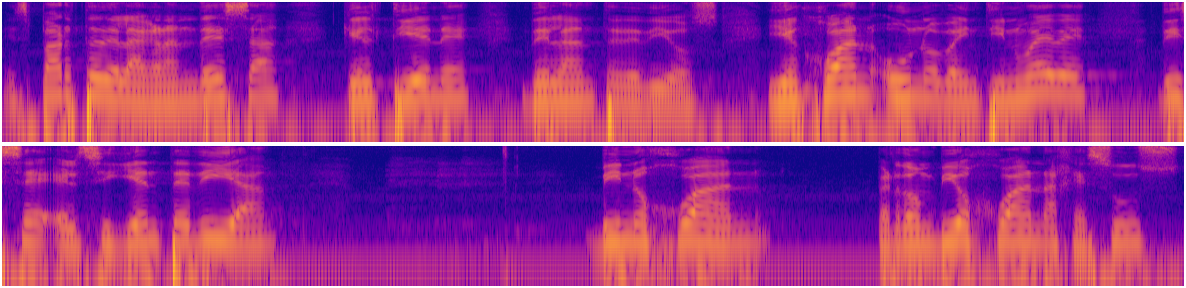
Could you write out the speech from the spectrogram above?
Es parte de la grandeza que Él tiene delante de Dios. Y en Juan 1.29 dice, el siguiente día vino Juan, perdón, vio Juan a Jesús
